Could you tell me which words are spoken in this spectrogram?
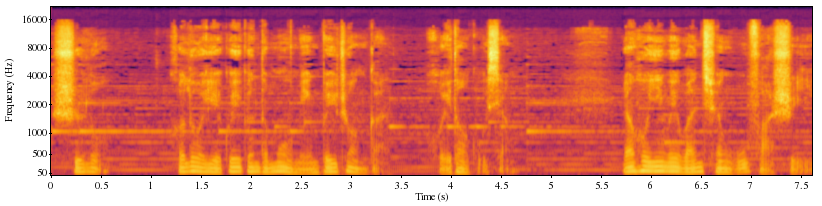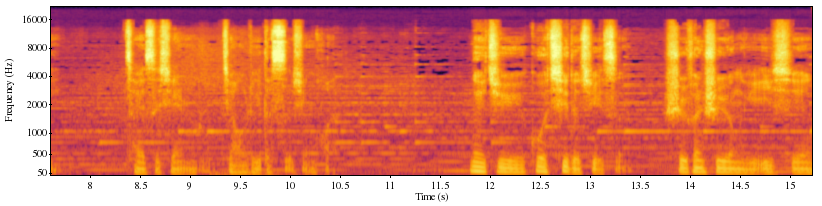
失落和落叶归根的莫名悲壮感回到故乡，然后因为完全无法适应，再次陷入焦虑的死循环。那句过气的句子，十分适用于一些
